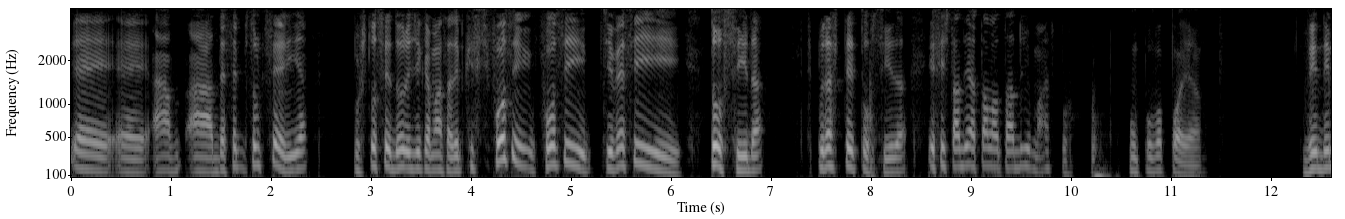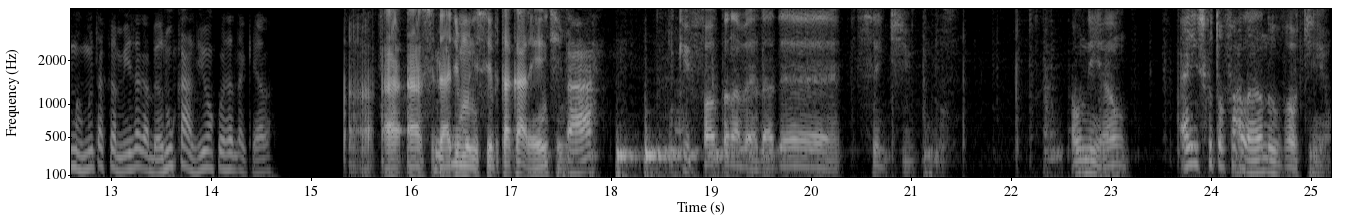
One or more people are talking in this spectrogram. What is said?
é, é, a, a decepção que seria pros torcedores de Camaçari, porque se fosse, fosse, tivesse torcida, se pudesse ter torcida, esse estado ia estar lotado demais, pô, com o povo apoiando. Vendemos muita camisa, Gabriel. Eu nunca vi uma coisa daquela. A, a cidade e o município tá carente. Tá. O que falta, na verdade, é incentivo. A união. É isso que eu tô falando, Valtinho.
